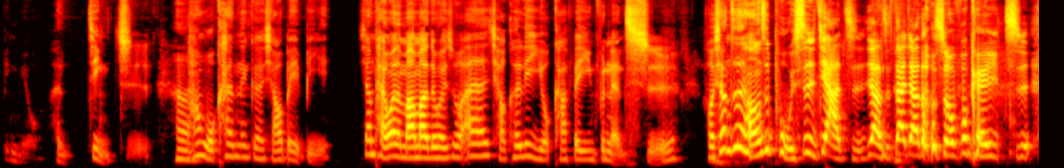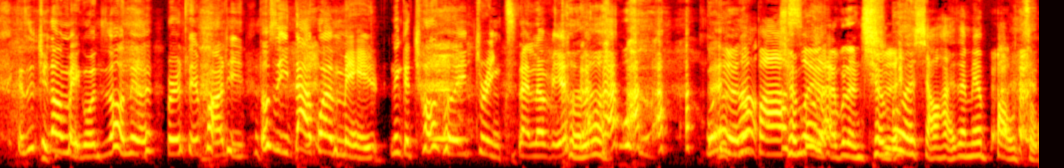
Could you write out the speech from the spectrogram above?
并没有很禁止。嗯、然后我看那个小 baby。像台湾的妈妈都会说：“哎，巧克力有咖啡因，不能吃。”好像这好像是普世价值这样子，大家都说不可以吃。可是去到美国之后，那个 birthday party 都是一大罐美那个 chocolate drinks 在那边。可乐，我女儿都八岁了还不能吃，全部的小孩在那边暴走，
